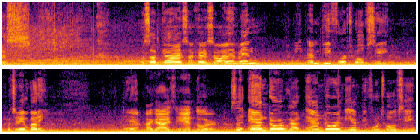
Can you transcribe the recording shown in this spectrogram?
this. What's up, guys? Okay, so I am in the MP412C. What's your name, buddy? Yeah. Hi guys, Andor. So Andor, we got Andor and the MP412C.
